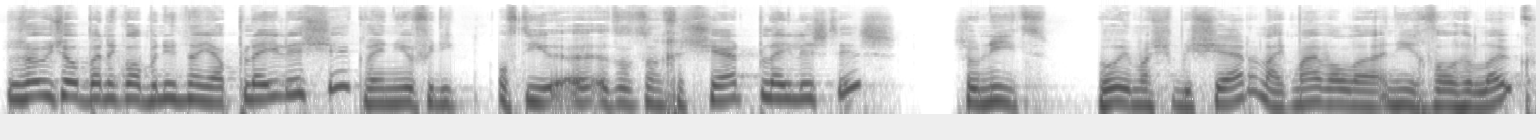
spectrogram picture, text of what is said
sowieso ben ik wel benieuwd naar jouw playlistje. Ik weet niet of, je die, of die, eh, dat een geshared playlist is. Zo niet, wil je hem alsjeblieft sharen? Lijkt mij wel eh, in ieder geval heel leuk.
